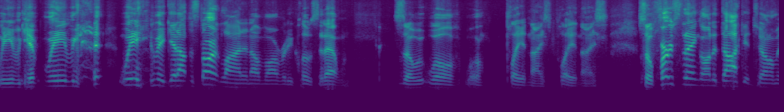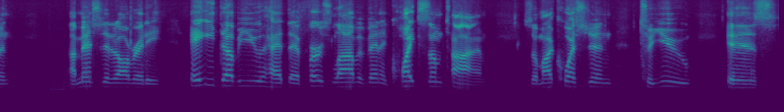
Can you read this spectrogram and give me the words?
We even get we even get, we didn't even get out the start line, and I'm already close to that one. So we'll we'll play it nice, play it nice. So first thing on the docket, gentlemen, I mentioned it already. AEW had their first live event in quite some time. So my question to you is,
